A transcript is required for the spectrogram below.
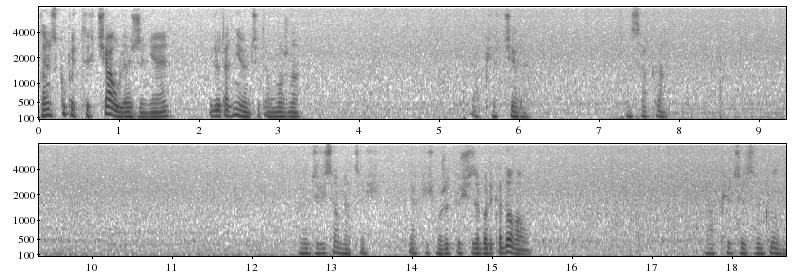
tam skupek tych ciał leży, nie? I to tak nie wiem, czy tam można. Ja pierdzielę. Masakra. Ale drzwi są jacyś. Jakiś, może ktoś się zabarykadował. Ja pierdzielę zwęglony.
